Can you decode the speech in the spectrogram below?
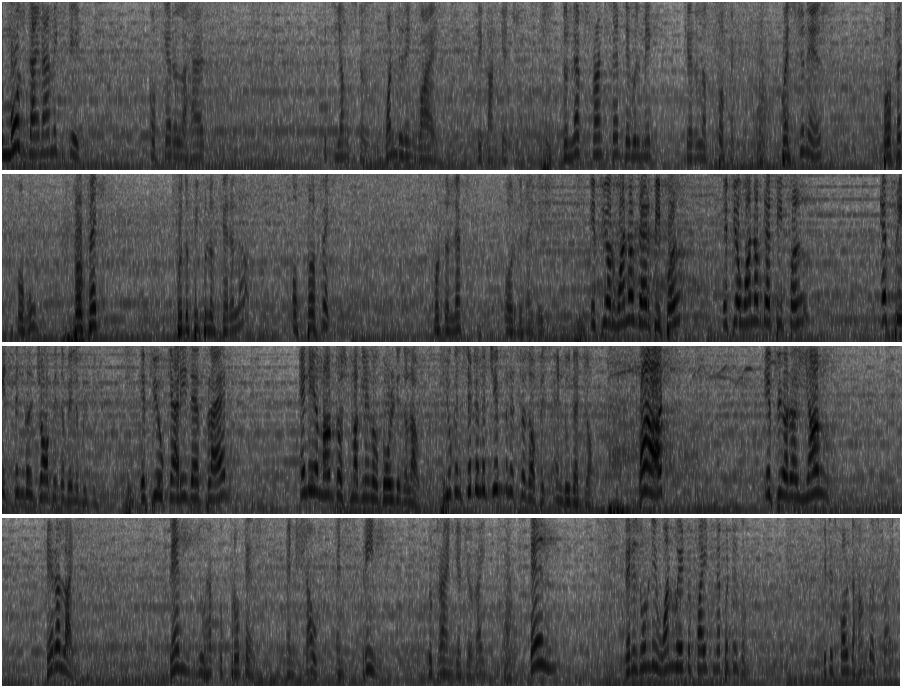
The most dynamic state of Kerala has its youngsters wondering why they can't get jobs. The left front said they will make Kerala perfect. Question is, perfect for whom? Perfect for the people of Kerala or perfect for the left organization? If you're one of their people, if you're one of their people, every single job is available to you. If you carry their flag, any amount of smuggling of gold is allowed. You can sit in the chief minister's office and do that job. But if you're a young Keralite, then you have to protest and shout and scream to try and get your right. Then there is only one way to fight nepotism. It is called a hunger strike.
